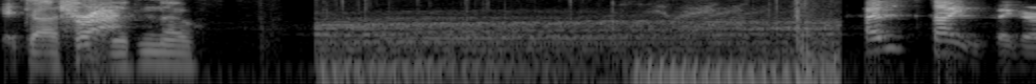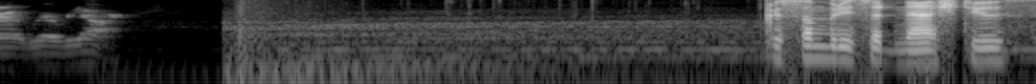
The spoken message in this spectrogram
It's a Gotcha, didn't know. How did Titan figure out where we are? Because somebody said Nashtooth.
